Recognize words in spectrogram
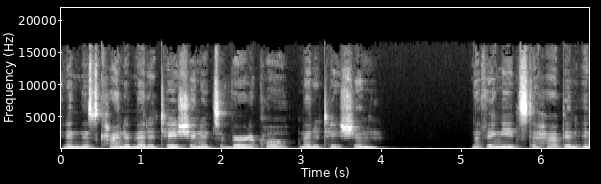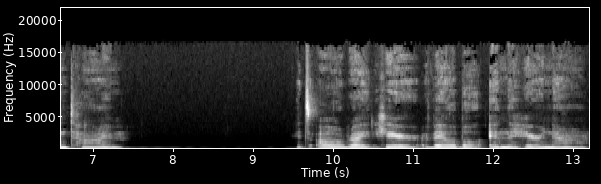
In this kind of meditation, it's a vertical meditation. Nothing needs to happen in time. It's all right here, available in the here and now.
